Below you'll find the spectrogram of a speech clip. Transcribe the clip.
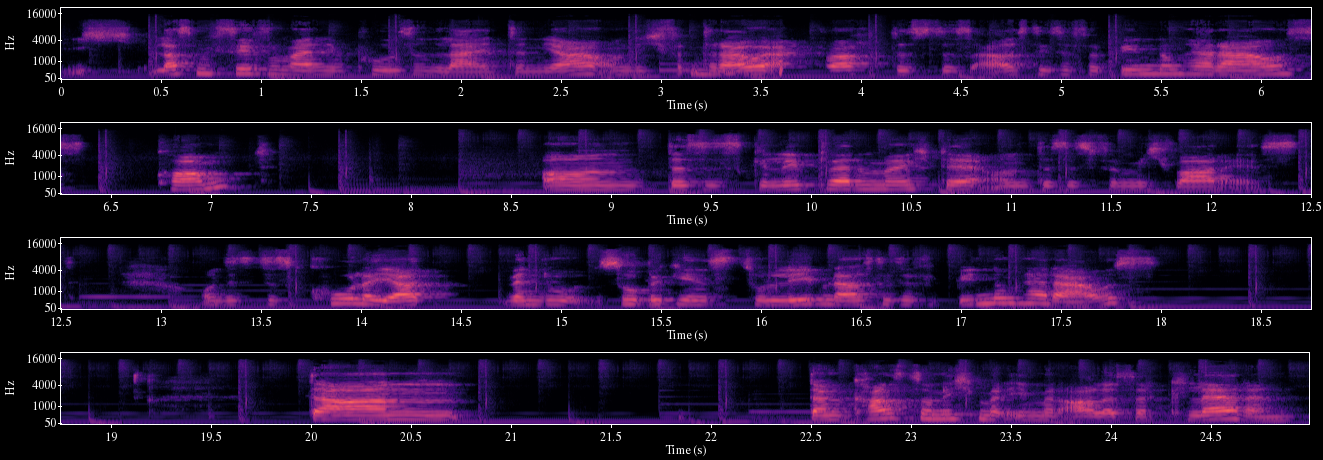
ich lasse mich sehr von meinen Impulsen leiten, ja, und ich vertraue mhm. einfach, dass das aus dieser Verbindung heraus kommt und dass es gelebt werden möchte und dass es für mich wahr ist. Und es ist das Coole, ja, wenn du so beginnst zu leben aus dieser Verbindung heraus, dann, dann kannst du nicht mehr immer alles erklären.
